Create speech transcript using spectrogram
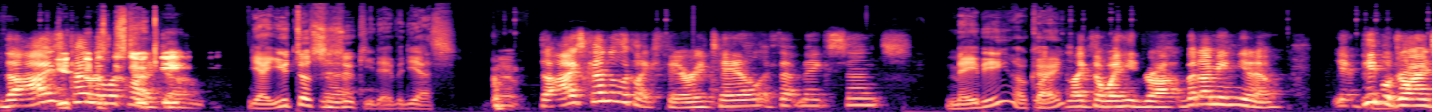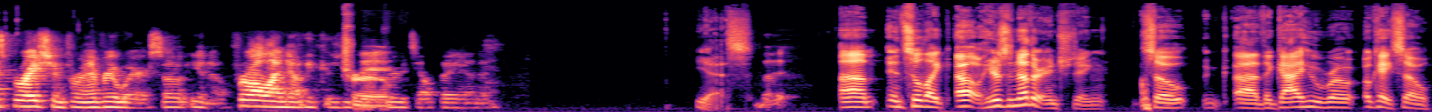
The eyes kind of look like Suzuki. um, Yeah, Yuto Suzuki, David. Yes. The eyes kind of look like fairy tale, if that makes sense. Maybe okay. Like, like the way he draw, but I mean, you know, yeah, people draw inspiration from everywhere. So you know, for all I know, he could be a fairy tale fan. And, Yes. but Um, and so like, oh, here's another interesting. So, uh, the guy who wrote, okay, so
